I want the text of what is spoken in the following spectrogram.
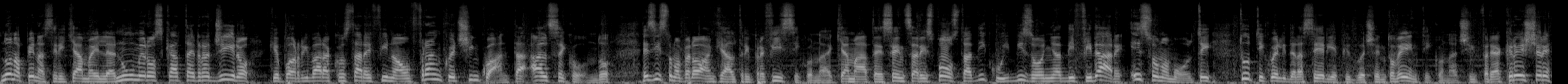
Non appena si richiama il numero scatta il raggiro, che può arrivare a costare fino a un franco e 50 al secondo. Esistono però anche altri prefissi con chiamate senza risposta di cui bisogna diffidare e sono molti, tutti quelli della serie più 220 con cifre a crescere,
